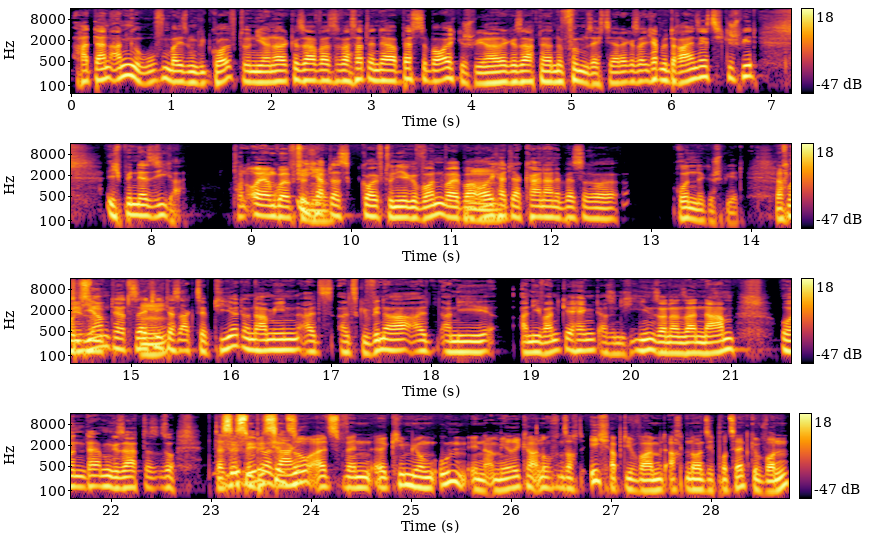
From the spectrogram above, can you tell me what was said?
hat dann angerufen bei diesem Golfturnier und hat gesagt, was, was hat denn der Beste bei euch gespielt? Und hat er gesagt, eine 65. Hat er gesagt, ich habe eine 63 gespielt, ich bin der Sieger. Von eurem Golfturnier. Ich habe das Golfturnier gewonnen, weil bei Mhm. euch hat ja keiner eine bessere Runde gespielt. Nach und die haben tatsächlich Mhm. das akzeptiert und haben ihn als, als Gewinner halt an die, an die Wand gehängt, also nicht ihn, sondern seinen Namen und haben gesagt, das, so. Das ist ein bisschen sagen, so, als wenn äh, Kim Jong-un in Amerika anruft und sagt, ich habe die Wahl mit 98 Prozent gewonnen,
